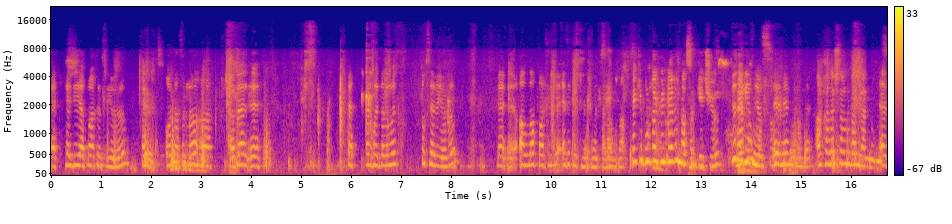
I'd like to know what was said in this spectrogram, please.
e, hediye yapmak istiyorum. Evet. Ondan sonra e, ben e, ben hocalarımı çok seviyorum. Ben, e, Allah başını edik etmesin hocalarımıza. Peki burada günlerin nasıl geçiyor? Güzel Memnun gidiyor. musun? Evet memnunum ben. Arkadaşlarından memnun musun? Evet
